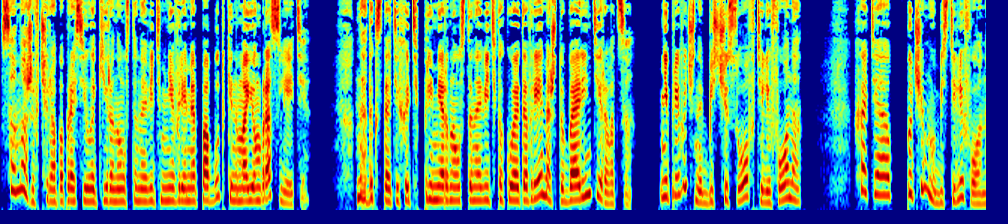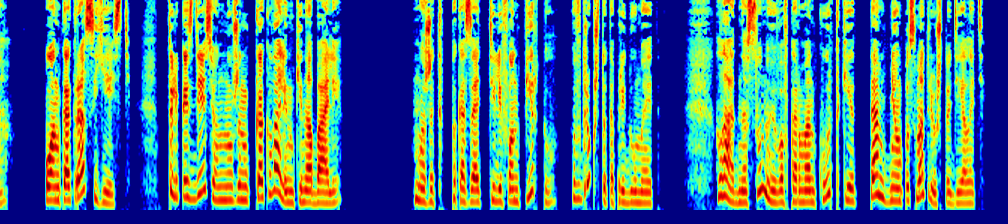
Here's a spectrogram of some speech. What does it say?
Сама же вчера попросила Кирана установить мне время побудки на моем браслете. Надо, кстати, хоть примерно установить какое-то время, чтобы ориентироваться. Непривычно без часов, телефона. Хотя, почему без телефона? Он как раз есть. Только здесь он нужен как валенки на бали. Может, показать телефон Пирту? Вдруг что-то придумает. Ладно, суну его в карман куртки, там днем посмотрю, что делать.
